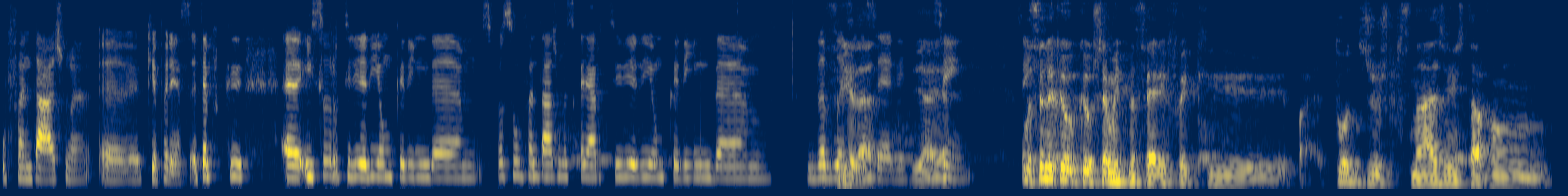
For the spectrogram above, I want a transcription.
o fantasma uh, que aparece. Até porque uh, isso retiraria um bocadinho da. Se fosse um fantasma, se calhar retiraria um bocadinho da, da beleza da série. Yeah, yeah. Sim. Sim. Uma cena que eu, que eu gostei muito na série foi que pá, todos os personagens estavam.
